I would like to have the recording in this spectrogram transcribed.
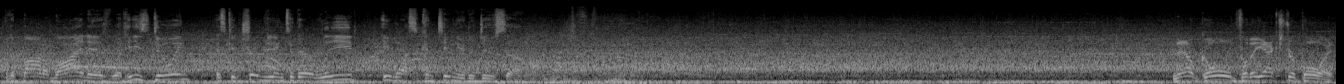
But the bottom line is what he's doing is contributing to their lead. He wants to continue to do so. Now Gould for the extra point.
